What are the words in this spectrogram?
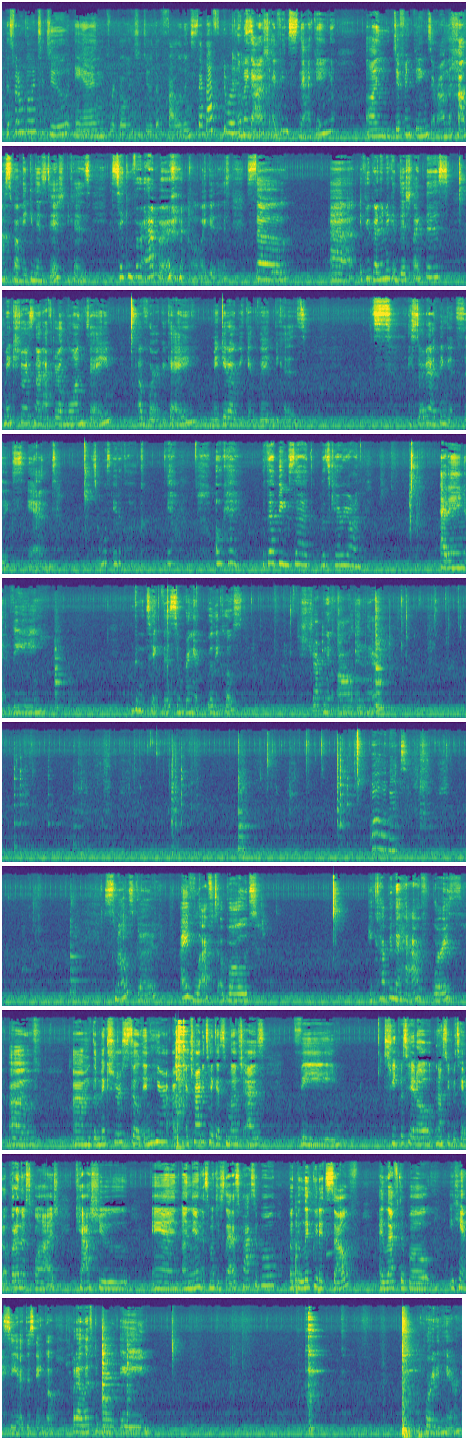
that's what I'm going to do, and we're going to do the following step afterwards. Oh my gosh, I've been snacking on different things around the house while making this dish because it's taking forever. oh my goodness. So, uh, if you're gonna make a dish like this, make sure it's not after a long day of work, okay? Make it a weekend thing because I started, I think, at 6 and it's almost 8 o'clock. Yeah. Okay. With that being said, let's carry on. Adding the, I'm going to take this and bring it really close. Just dropping it all in there. Cup and a half worth of um, the mixture still in here. I, I try to take as much as the sweet potato, not sweet potato, butternut squash, cashew, and onion, as much as that as possible. But the liquid itself, I left about, you can't see it at this angle, but I left about a pour it in here.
